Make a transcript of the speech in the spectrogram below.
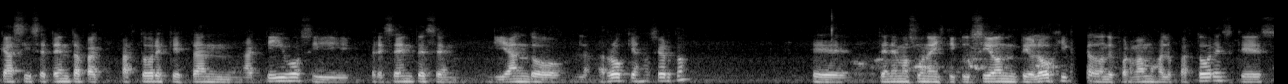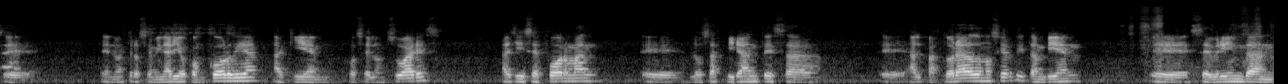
casi 70 pastores que están activos y presentes en guiando las parroquias, ¿no es cierto? tenemos una institución teológica donde formamos a los pastores, que es en nuestro seminario Concordia, aquí en José Lon Suárez. Allí se forman eh, los aspirantes eh, al pastorado, ¿no es cierto? Y también eh, se brindan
